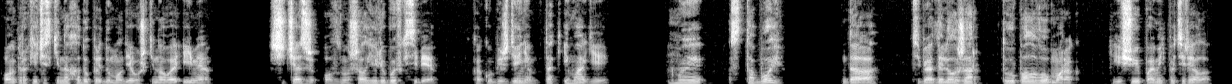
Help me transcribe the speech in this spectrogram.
Он практически на ходу придумал девушке новое имя. Сейчас же он внушал ей любовь к себе, как убеждением, так и магией. «Мы с тобой?» «Да. Тебя одолел жар, ты упала в обморок. Еще и память потеряла.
